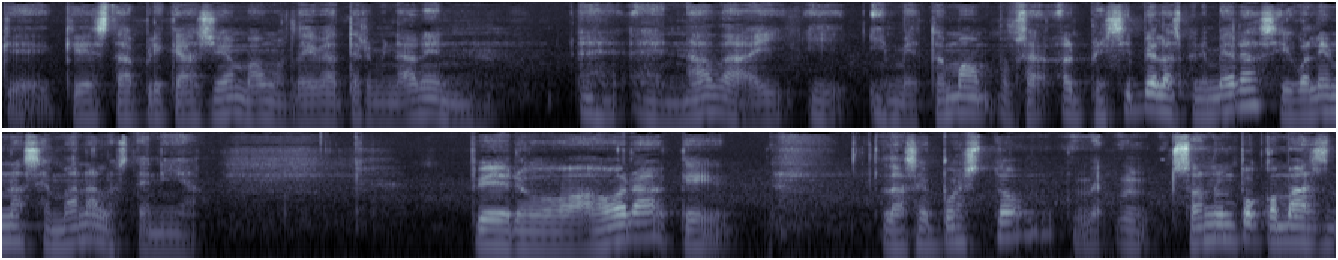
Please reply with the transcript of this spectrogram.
esta aplicación, vamos, la iba a terminar en, nada y, me toma, o sea, al principio las primeras, igual en una semana los tenía. Pero ahora que las he puesto, son un poco más,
